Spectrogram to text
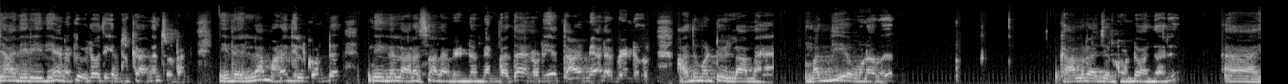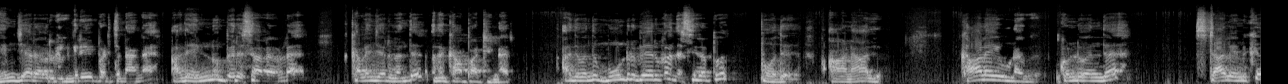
ஜாதி ரீதியா எனக்கு விரோதிகள் இருக்காங்கன்னு சொல்றாங்க. இதெல்லாம் மனதில் கொண்டு நீங்கள் அரசாள வேண்டும் என்பதுதான் என்னுடைய தாழ்மையான வேண்டுகோள். அது மட்டும் இல்லாம மத்திய உணவு காமராஜர் கொண்டு வந்தார். எம்ஜிஆர் அவர்கள் விரிவுபடுத்தினாங்க. அதை இன்னும் பெருசா கலைஞர் வந்து அதை காப்பாற்றினார். அது வந்து மூன்று பேருக்கும் அந்த சிறப்பு போகுது. ஆனால் காலை உணவு கொண்டு வந்த ஸ்டாலினுக்கு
